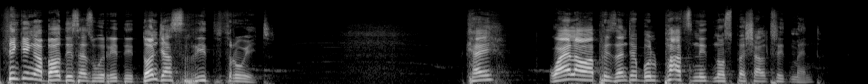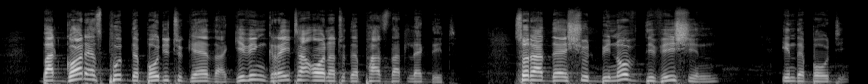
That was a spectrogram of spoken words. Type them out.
thinking about this as we read it. Don't just read through it. Okay? While our presentable parts need no special treatment. But God has put the body together, giving greater honor to the parts that lacked it, so that there should be no division in the body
